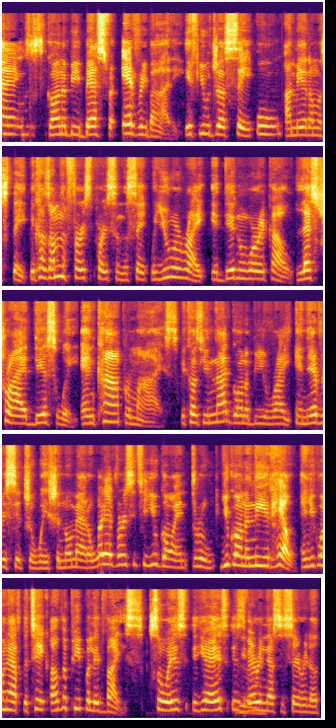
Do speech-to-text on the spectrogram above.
things gonna be best for everybody. If you just say, "Oh, I made a mistake," because I'm the first person to say, "Well, you were right. It didn't work out. Let's try it this way and compromise." Because you're not gonna be right in every situation, no matter what adversity you're going through. You're gonna need help, and you're gonna have to take other people advice. So it's yeah, it's, it's yeah. very necessary to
